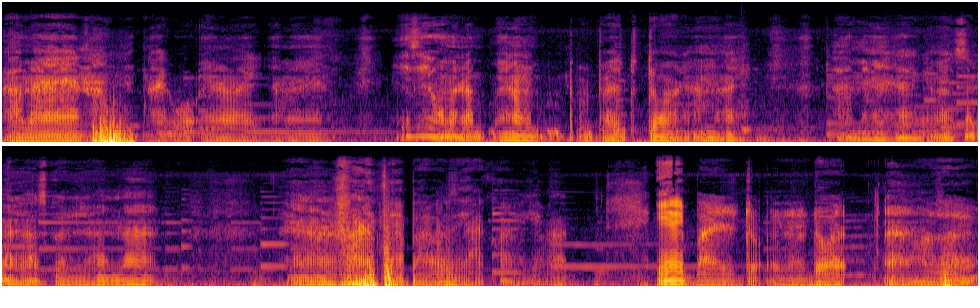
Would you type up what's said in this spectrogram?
I mean, like, well, you know, like, I mean, is he want me to, you know, break the door? And I'm like, I mean, I mean, somebody else could have done that. And the funny thing about it was, yeah, I couldn't get about anybody to do, to do it. And I was like,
